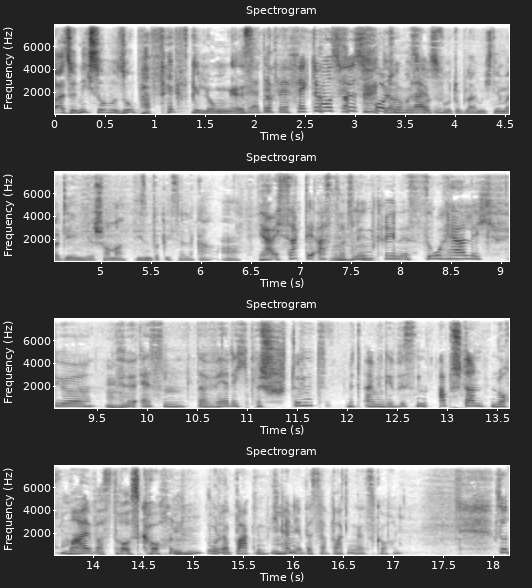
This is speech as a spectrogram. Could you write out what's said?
also nicht so, so perfekt gelungen ist. Ja, der perfekte muss fürs Foto der muss bleiben. fürs Foto bleiben. Ich nehme mal den hier, schau mal. Die sind wirklich sehr lecker. Ah. Ja, ich sag dir, Astrid mhm. Lindgren ist so herrlich für, mhm. für Essen. Da werde ich bestimmt mit einem gewissen Abstand nochmal was draus kochen mhm. oder backen. Ich kann Mhm. ja besser backen als kochen. So,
